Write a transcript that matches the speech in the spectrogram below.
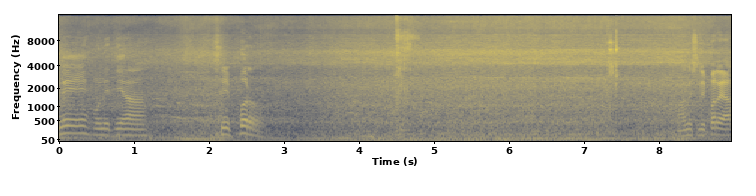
Ini unitnya sleeper. Nah, ini sleeper ya,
